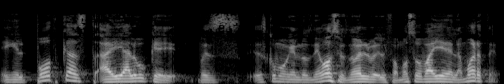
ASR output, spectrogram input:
En el podcast hay algo que, pues, es como en los negocios, ¿no? El, el, famoso Valle de la Muerte.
